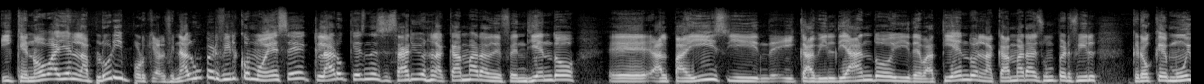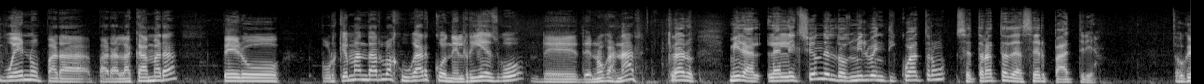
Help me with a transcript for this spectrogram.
Y que no vaya en la pluri, porque al final un perfil como ese, claro que es necesario en la Cámara defendiendo eh, al país y, cabildeando y debatiendo en la Cámara, es un perfil creo que muy bueno para, para la Cámara, pero ¿por qué mandarlo a jugar con el riesgo de, de no ganar? Claro, mira, la elección del 2024 se trata de hacer patria. Ok.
